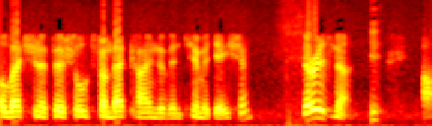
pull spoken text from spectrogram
election officials from that kind of intimidation. There is none. I- uh,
